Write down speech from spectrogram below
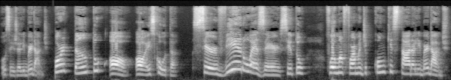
ou seja, a liberdade. Portanto, ó, ó, escuta, servir o exército foi uma forma de conquistar a liberdade.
